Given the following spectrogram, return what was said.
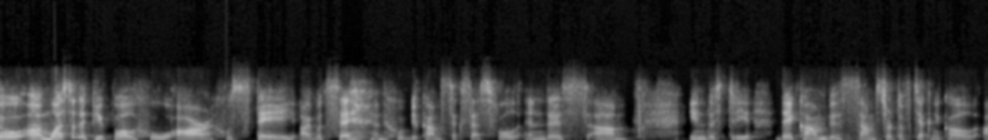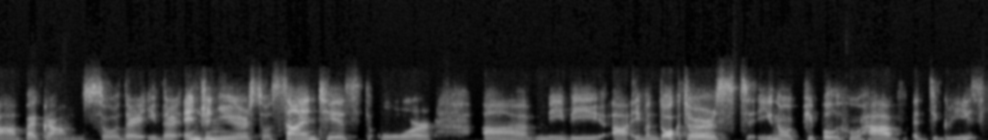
So uh, most of the people who are who stay, I would say, and who become successful in this um, industry, they come with some sort of technical uh, background. So they're either engineers or scientists or uh, maybe uh, even doctors. You know, people who have degrees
